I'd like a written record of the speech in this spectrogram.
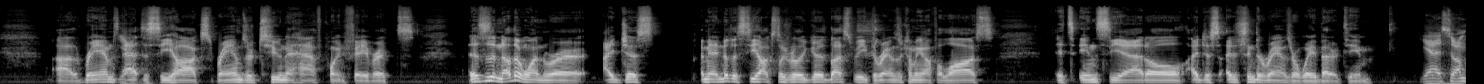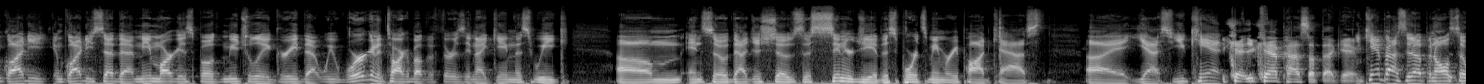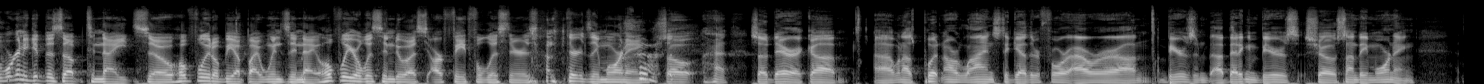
Uh, Rams Yes. at the Seahawks. Rams are two and a half point favorites. This is another one where I just, I mean, I know the Seahawks looked really good last week. The Rams are coming off a loss. It's in Seattle. I just, I just think the Rams are a way better team. Yeah, so I'm glad you I'm glad you said that. Me and Marcus both mutually agreed that we were going to talk about the Thursday night game this week, um, and so that just shows the synergy of the Sports Memory podcast. Uh, yes, you can't You can't, you can't pass up that game. you can't pass it up. And also, we're going to get this up tonight. So hopefully, it'll be up by Wednesday night. Hopefully, you're listening to us, our faithful listeners, on Thursday morning. So, so Derek, uh, uh, when I was putting our lines together for our um, beers and uh, betting and beers show Sunday morning,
